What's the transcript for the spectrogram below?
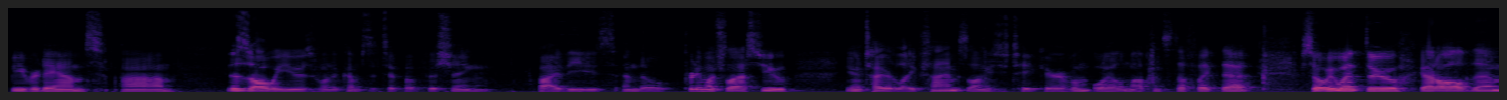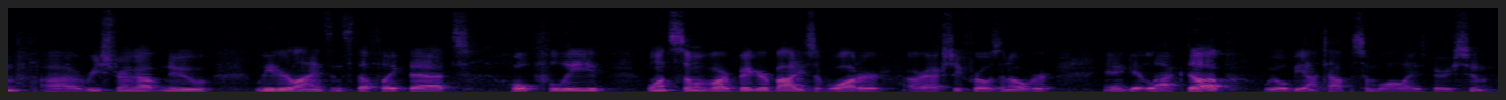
beaver dams. Um, this is all we use when it comes to tip up fishing. Buy these and they'll pretty much last you your entire lifetime as long as you take care of them, oil them up and stuff like that. So we went through, got all of them, uh, restrung up new leader lines and stuff like that. Hopefully, once some of our bigger bodies of water are actually frozen over and get locked up, we will be on top of some walleyes very soon.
